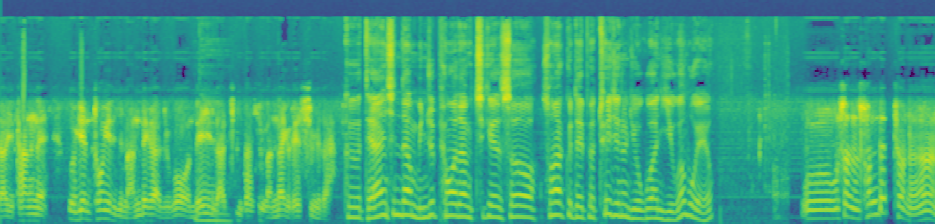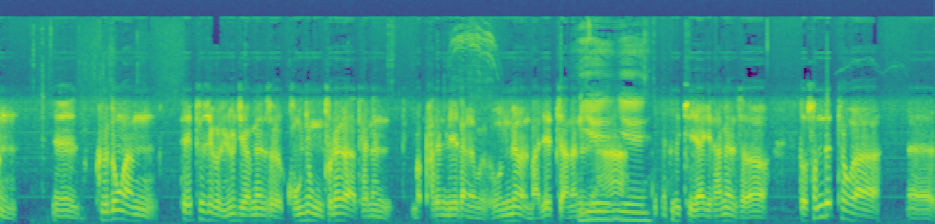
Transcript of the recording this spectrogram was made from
아직 당내 의견 통일이 좀 안 돼가지고 내일 예. 아침 다시 만나기로 했습니다. 그 대한신당 민주평화당 측에서 손학규 대표 퇴진을 요구한 이유가 뭐예요? 어, 우선 손 대표는 예, 그동안 대표직을 유지하면서 공중 분해가 되는 뭐 바른미래당의 운명을 맞이했지 않았느냐 예, 예. 그렇게 이야기를 하면서 또 손 대표가 어,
